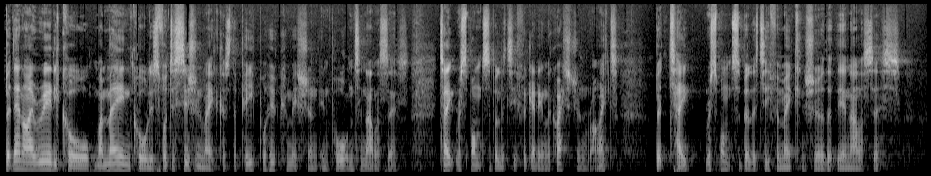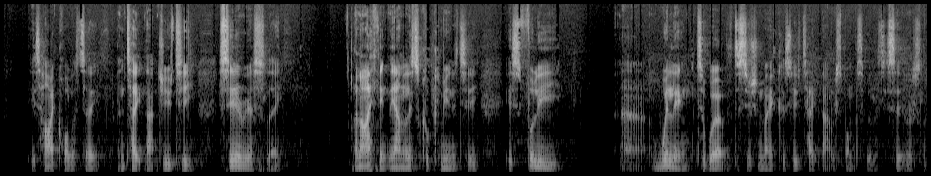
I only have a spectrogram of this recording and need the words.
but then I really call, my main call is for decision makers, the people who commission important analysis, take responsibility for getting the question right, but take responsibility for making sure that the analysis is high quality and take that duty seriously. And I think the analytical community is fully uh, willing to work with decision makers who take that responsibility seriously.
